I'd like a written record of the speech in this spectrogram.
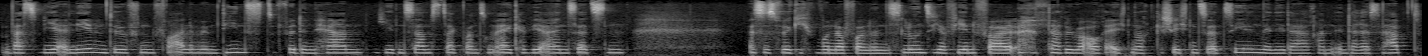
was wir erleben dürfen, vor allem im Dienst für den Herrn, jeden Samstag bei uns im LKW einsetzen. Es ist wirklich wundervoll und es lohnt sich auf jeden Fall, darüber auch echt noch Geschichten zu erzählen. Wenn ihr daran Interesse habt,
